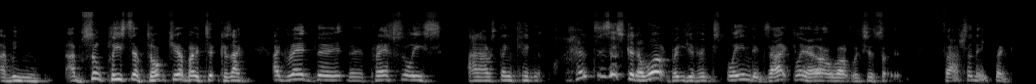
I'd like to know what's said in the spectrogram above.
I mean, I'm so pleased to have talked to you about it because I I'd read the the press release and I was thinking, how is this going to work? But you've explained exactly how it works, which is fascinating.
